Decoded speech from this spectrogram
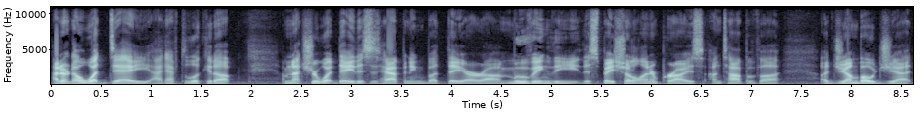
I don't know what day, I'd have to look it up. I'm not sure what day this is happening, but they are uh, moving the, the Space Shuttle Enterprise on top of a, a jumbo jet.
